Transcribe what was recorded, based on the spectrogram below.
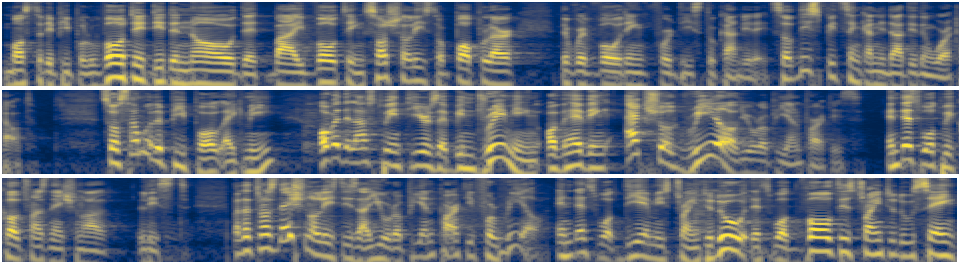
Most of the people who voted didn't know that by voting socialist or popular, they were voting for these two candidates. So this Spitzenkandidat didn't work out. So some of the people, like me, over the last 20 years I've been dreaming of having actual real European parties. And that's what we call transnational list. But a transnational list is a European party for real. And that's what DiEM is trying to do. That's what Volt is trying to do, saying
